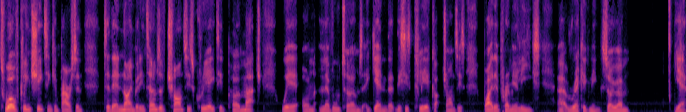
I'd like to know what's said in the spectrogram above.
12 clean sheets in comparison to their nine. But in terms of chances created per match, we're on level terms again. That this is clear cut chances by the Premier League's uh, reckoning. So, um, yeah,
